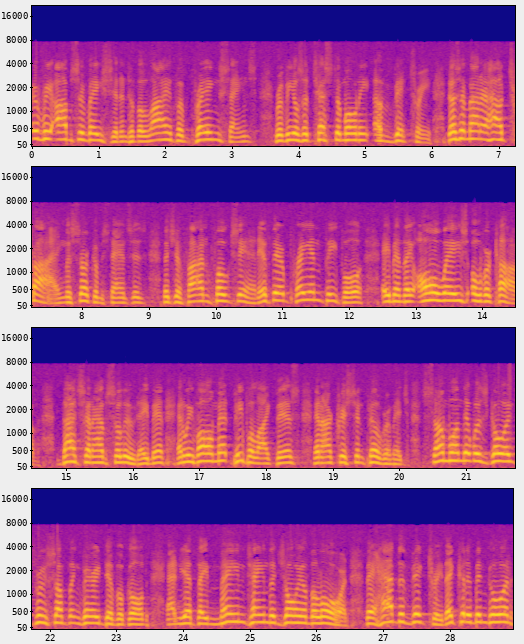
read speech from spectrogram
Every observation into the life of praying saints reveals a testimony of victory. Doesn't matter how trying the circumstances that you find folks in. If they're praying people, amen, they always overcome. That's an absolute, amen. And we've all met people like this in our Christian pilgrimage. Someone that was going through something very difficult, and yet they maintained the joy of the Lord. They had the victory. They could have been going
